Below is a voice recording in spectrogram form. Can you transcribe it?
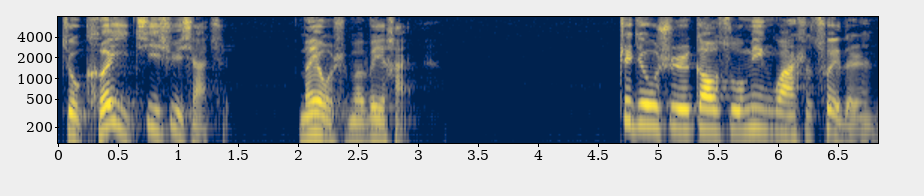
就可以继续下去，没有什么危害。这就是告诉命卦是脆的人，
